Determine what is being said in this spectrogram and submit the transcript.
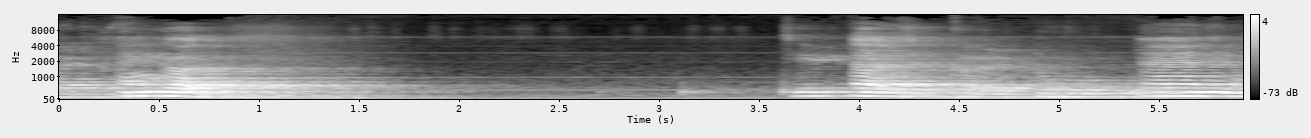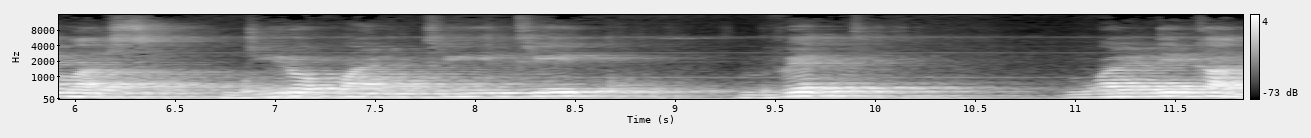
that angle theta is equal to tan inverse 0.33 with vertical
